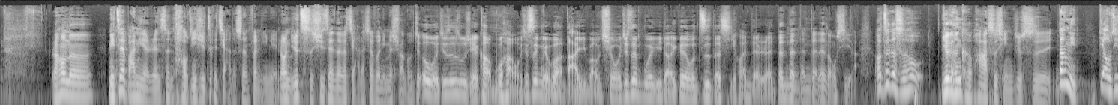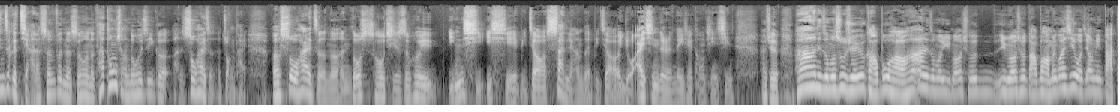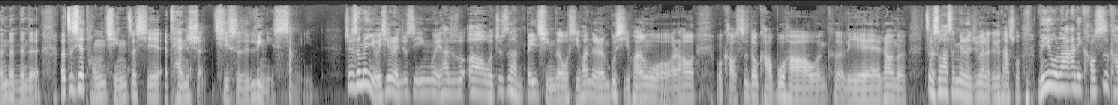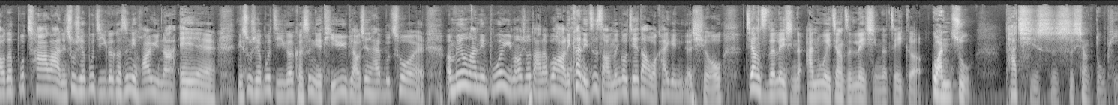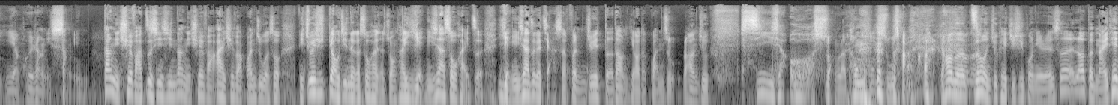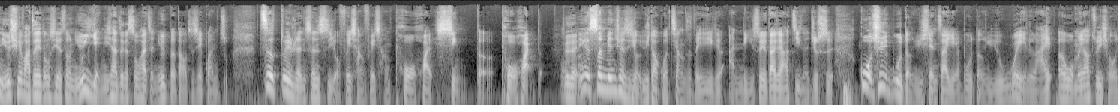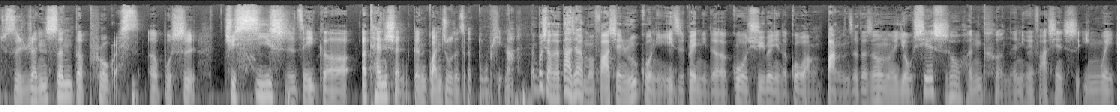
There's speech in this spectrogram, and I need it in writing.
然后呢，你再把你的人生套进去这个假的身份里面，然后你就持续在那个假的身份里面耍狗，就哦，我就是数学考不好，我就是没有办法打羽毛球，我就是不会遇到一个我值得喜欢的人，等等等等那东西了。然后这个时候有一个很可怕的事情，就是当你。掉进这个假的身份的时候呢，他通常都会是一个很受害者的状态，而受害者呢，很多时候其实是会引起一些比较善良的、比较有爱心的人的一些同情心。他觉得啊，你怎么数学又考不好啊？你怎么羽毛球羽毛球打不好？没关系，我教你打，等等等等。而这些同情、这些 attention，其实令你上瘾。所以身边有一些人，就是因为他就说，哦，我就是很悲情的，我喜欢的人不喜欢我，然后我考试都考不好，我很可怜。然后呢，这个时候他身边人就会来跟他说，没有啦，你考试考得不差啦，你数学不及格，可是你华语拿 A 哎，你数学不及格，可是你的体育表现还不错哎，啊没有啦，你不会羽毛球打得不好，你看你至少能够接到我开给你的球，这样子的类型的安慰，这样子类型的这个关注。它其实是像毒品一样，会让你上瘾。当你缺乏自信心，当你缺乏爱、缺乏关注的时候，你就会去掉进那个受害者状态，演一下受害者，演一下这个假身份，你就会得到你要的关注，然后你就吸一下，哦，爽了，通体舒畅。然后呢，之后你就可以继续过你的人生。然后等哪一天你又缺乏这些东西的时候，你又演一下这个受害者，你又得到这些关注。这对人生是有非常非常破坏性的破坏的。对不对？因为身边确实有遇到过这样子的一个案例，所以大家要记得，就是过去不等于现在，也不等于未来，而我们要追求就是人生的 progress，而不是去吸食这个 attention 跟关注的这个毒品啊。那不晓得大家有没有发现，如果你一直被你的过去、被你的过往绑着的时候呢，有些时候很可能你会发现是因为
